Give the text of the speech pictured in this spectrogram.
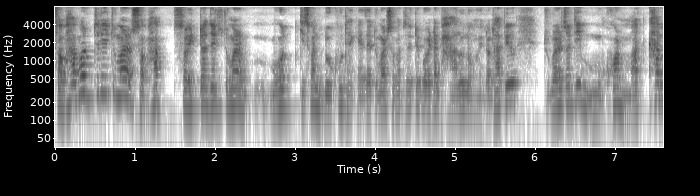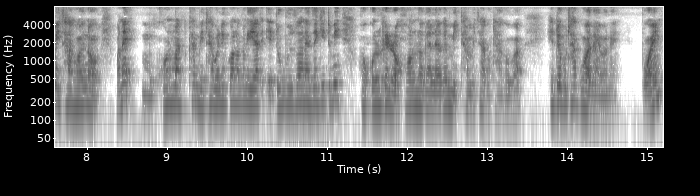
স্বভাৱত যদি তোমাৰ স্বভাৱ চৰিত্ৰত যদি তোমাৰ বহুত কিছুমান দুখো থাকে যে তোমাৰ স্বভাৱ চৰিত্ৰ বৰ এটা ভালো নহয় তথাপিও তোমাৰ যদি মুখৰ মাতখা মিঠা হয় ন মানে মুখৰ মাতখা মিঠা বুলি কোৱাৰ লগে ইয়াত এইটো বুজোৱা নাই যে কি তুমি সকলোকে ৰহন লগাই লগে মিঠা মিঠা কথা ক'বা। সেইটো কথা কোৱা নাই মানে। পইণ্ট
